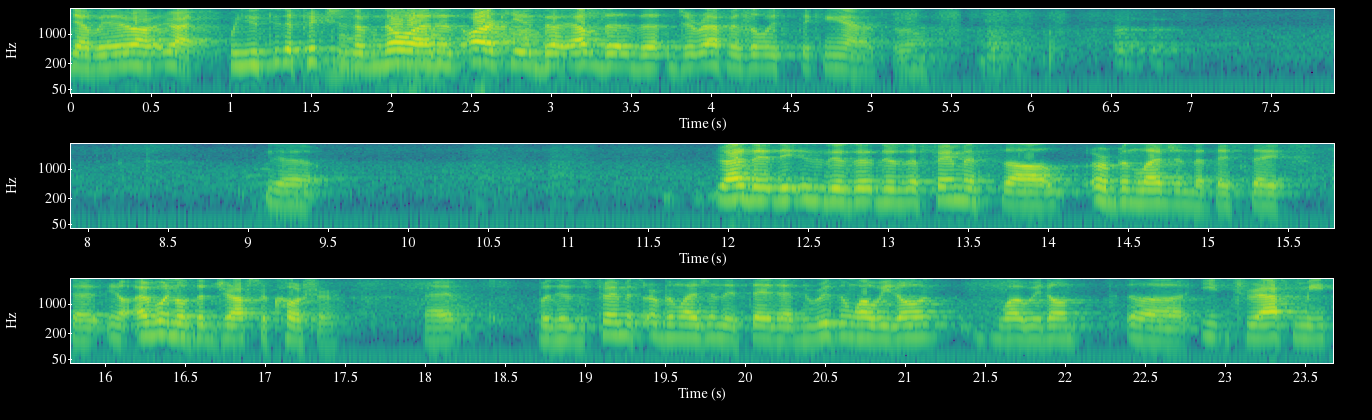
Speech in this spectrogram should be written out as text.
Yeah, but right. right. When you see the pictures of Noah and his ark, he, the, the the giraffe is always sticking out. So yeah. Right, there's a there's a famous uh, urban legend that they say that you know everyone knows that giraffes are kosher, right? But there's a famous urban legend they say that the reason why we don't why we don't uh, eat giraffe meat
